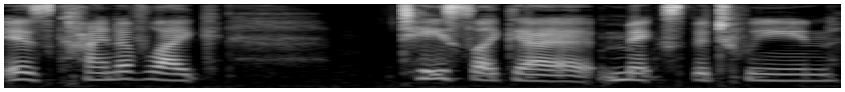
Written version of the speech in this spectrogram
is kind of like tastes like a mix between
